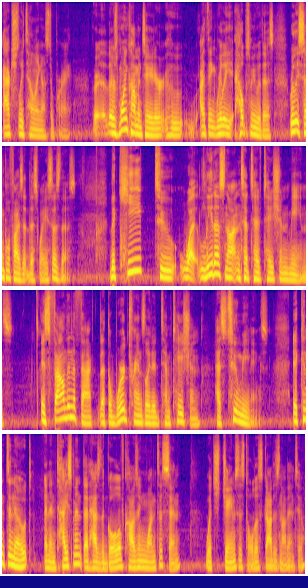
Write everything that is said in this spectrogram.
actually telling us to pray? There's one commentator who I think really helps me with this, really simplifies it this way. He says this The key to what lead us not into temptation means is found in the fact that the word translated temptation has two meanings. It can denote an enticement that has the goal of causing one to sin, which James has told us God is not into,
